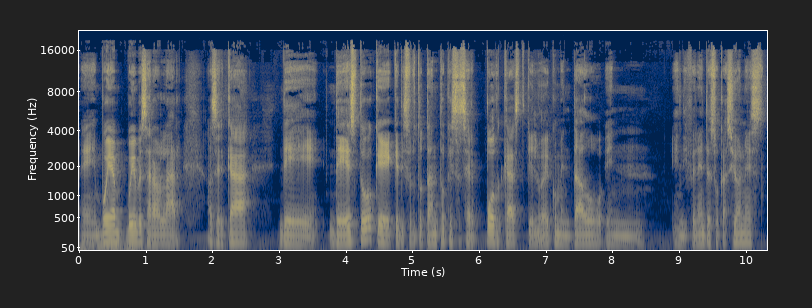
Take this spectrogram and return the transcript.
Eh, voy, a, voy a empezar a hablar acerca de, de esto que, que, disfruto tanto, que es hacer podcast, que lo he comentado en, en diferentes ocasiones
